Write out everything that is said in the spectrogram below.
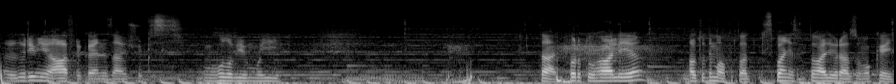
дорівнює Африка, я не знаю, що якісь в голові моїй. Так, Португалія. А тут нема Португалії, Іспанія з Португалією разом, окей.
